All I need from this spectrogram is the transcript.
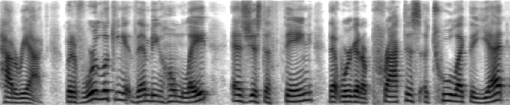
how to react but if we're looking at them being home late as just a thing that we're going to practice a tool like the yet,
